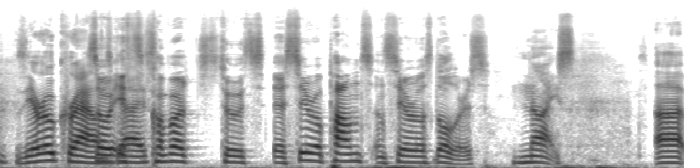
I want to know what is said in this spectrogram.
Zero crowns, so guys. it converts to uh, zero pounds and zero dollars. Nice. Uh,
